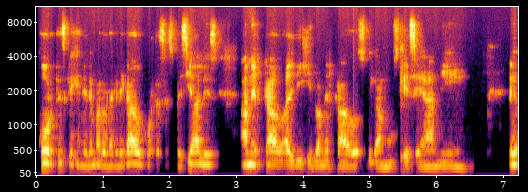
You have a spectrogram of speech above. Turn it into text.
cortes que generen valor agregado, cortes especiales, a mercado, a dirigirlo a mercados, digamos, que sean eh, eh,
